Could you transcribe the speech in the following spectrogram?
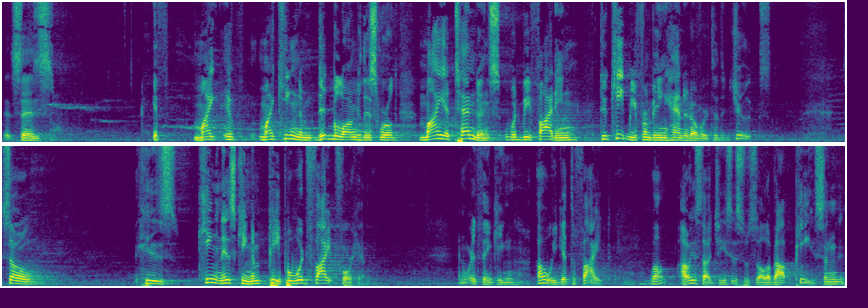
It says, my, if my kingdom did belong to this world, my attendants would be fighting to keep me from being handed over to the Jews. So, his king and his kingdom, people would fight for him. And we're thinking, oh, we get to fight. Well, I always thought Jesus was all about peace. And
